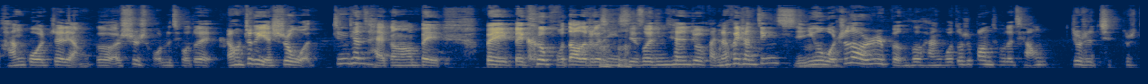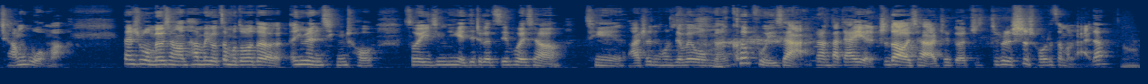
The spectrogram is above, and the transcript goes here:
韩国这两个世仇的球队。然后这个也是我今天才刚刚被被被科普到的这个信息，所以今天就反正非常惊奇，因为我知道日本和韩国都是棒球的强，就是就是强国嘛。但是我没有想到他们有这么多的恩怨情仇，所以今天也借这个机会想请华盛同学为我们科普一下，让大家也知道一下这个就是世仇是怎么来的。嗯，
